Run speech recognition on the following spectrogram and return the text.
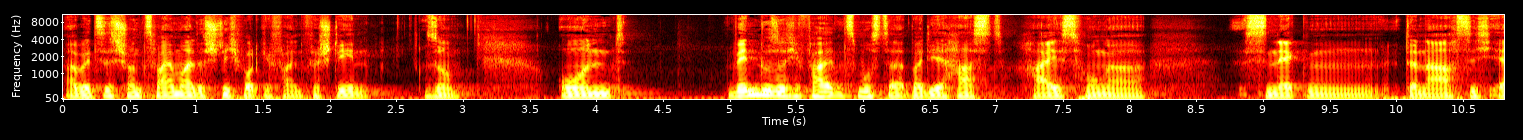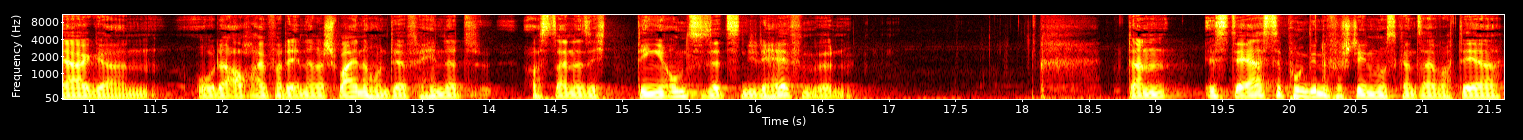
Aber jetzt ist schon zweimal das Stichwort gefallen, verstehen. So. Und wenn du solche Verhaltensmuster bei dir hast, Heißhunger, Snacken, danach sich ärgern oder auch einfach der innere Schweinehund, der verhindert, aus deiner Sicht Dinge umzusetzen, die dir helfen würden, dann ist der erste Punkt, den du verstehen musst, ganz einfach der,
